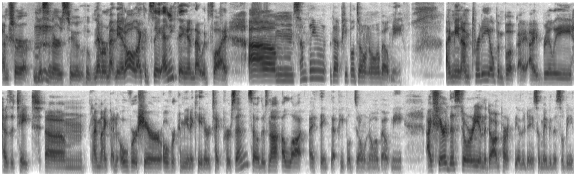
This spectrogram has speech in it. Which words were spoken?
I'm sure mm. listeners who, who've never met me at all i could say anything and that would fly. Um, something that people don't know about me. I mean i'm pretty open book. I, I really hesitate um, i'm like an oversharer over communicator type person so there's not a lot i think that people don't know about me. I shared this story in the dog park the other day so maybe this will be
